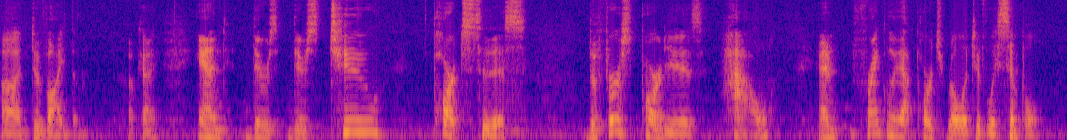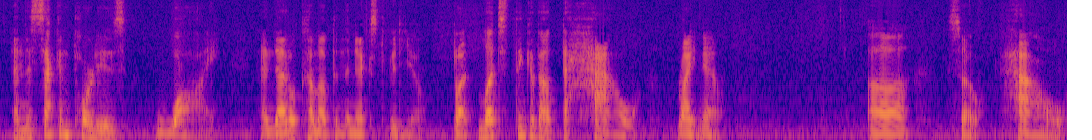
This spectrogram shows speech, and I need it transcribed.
uh, divide them? Okay, and there's there's two parts to this. The first part is how, and frankly, that part's relatively simple. And the second part is why, and that'll come up in the next video. But let's think about the how right now. Uh, so, how?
